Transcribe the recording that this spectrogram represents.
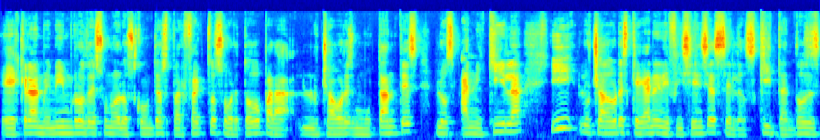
Eh, créanme, Nimrod es uno de los counters perfectos, sobre todo para luchadores mutantes, los aniquila y luchadores que ganen eficiencias se los quita. Entonces,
